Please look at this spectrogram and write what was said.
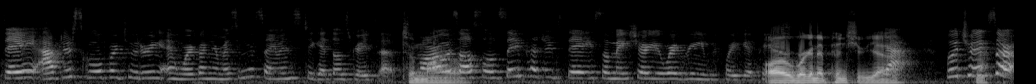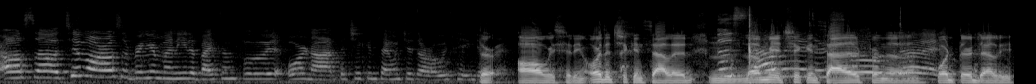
Stay after school for tutoring and work on your missing assignments to get those grades up. Tomorrow. is also St. Patrick's Day, so make sure you wear green before you get paid. Or we're gonna pinch you, yeah. Yeah. Food trucks are also tomorrow, so bring your money to buy some food or not. The chicken sandwiches are always hitting They're always hitting. Or the chicken salad. The Mm, love me a chicken salad so from the good. Fort Third Deli.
